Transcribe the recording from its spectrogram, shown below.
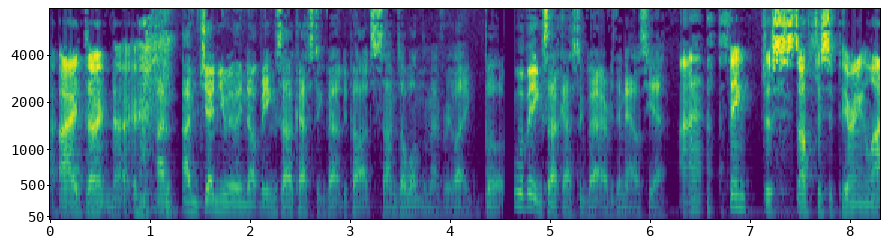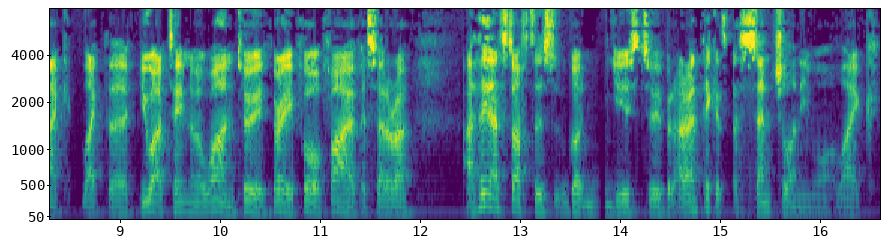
I don't know. I'm, I'm genuinely not being sarcastic about departure times I want them every leg but we're being sarcastic about everything else yeah I think just stuff disappearing, like like the you are team number one, two, three, four, five, etc. I think that stuff has gotten used to, but I don't think it's essential anymore. Like,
